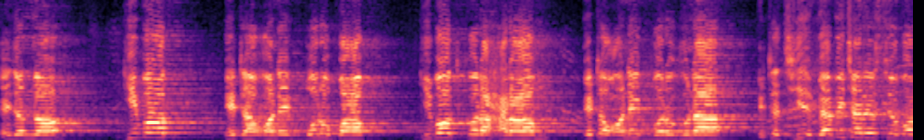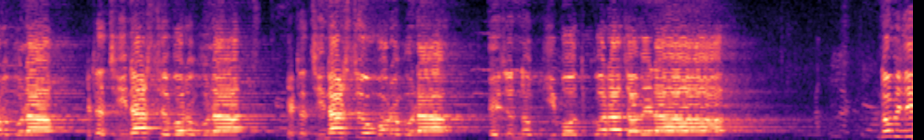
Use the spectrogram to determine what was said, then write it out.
এই জন্য গিবত এটা অনেক বড় পাপ। গিবত করা হারাম, এটা অনেক বড় গুণা এটা ব্যভিচারের চেয়ে বড় গুণা এটা জিনার চেয়ে বড় গুণা এটা জিনার চেয়েও বড় গুণা। এই জন্য গিবত করা যাবে না। নবীজি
